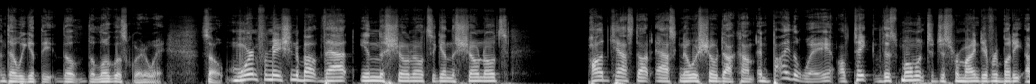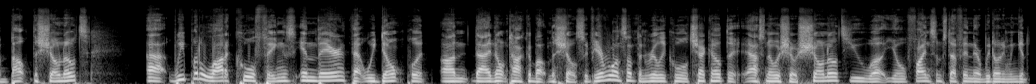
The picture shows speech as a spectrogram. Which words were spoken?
until we get the, the, the logo squared away. So more information about that in the show notes. Again, the show notes podcast.asknoahshow.com. And by the way, I'll take this moment to just remind everybody about the show notes. Uh, we put a lot of cool things in there that we don't put on that I don't talk about in the show. So if you ever want something really cool, check out the Ask Noah Show show notes. You uh, you'll find some stuff in there we don't even get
